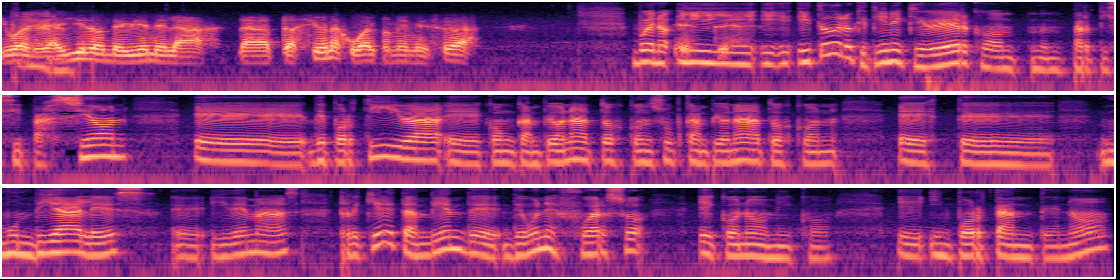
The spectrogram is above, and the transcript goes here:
Y bueno, ahí es donde viene la, adaptación a jugar con él en esa edad. Bueno, y, este. y, todo lo que tiene que ver con participación eh, deportiva, eh, con campeonatos, con subcampeonatos, con este mundiales eh, y demás, requiere también de, un esfuerzo económico eh, importante, ¿no?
